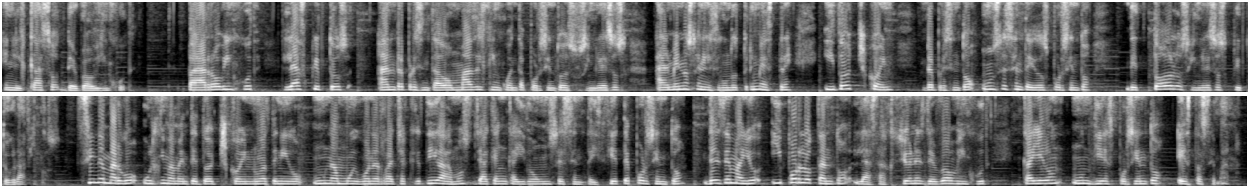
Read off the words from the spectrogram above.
en el caso de Robinhood. Para Robinhood, las criptos han representado más del 50% de sus ingresos, al menos en el segundo trimestre, y Dogecoin representó un 62% de todos los ingresos criptográficos. Sin embargo, últimamente Dogecoin no ha tenido una muy buena racha que digamos, ya que han caído un 67% desde mayo y por lo tanto las acciones de Robinhood cayeron un 10% esta semana.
